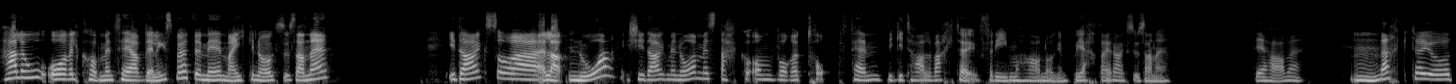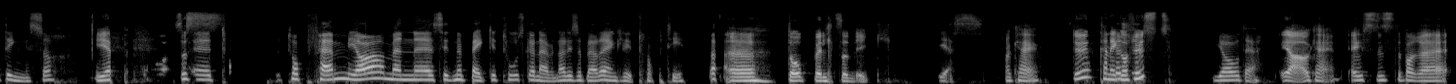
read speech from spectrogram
Hallo og velkommen til avdelingsmøtet med Maiken og Susanne. I dag så, eller nå, ikke i dag, men nå, vi snakker om våre topp fem digitale verktøy, fordi vi har noen på hjertet i dag, Susanne. Det har vi. Mm. Verktøy og dingser. Jepp. Eh, topp- fem, ja, men eh, siden vi begge to skal nevne de, så blir det egentlig topp ti. uh, dobbelt så digg. Yes. OK. Du, kan jeg gå først? Gjør det. Ja, OK. Jeg syns det bare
